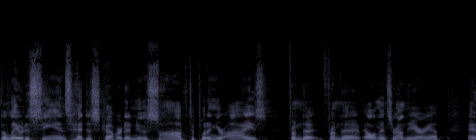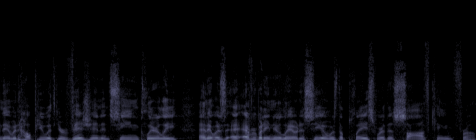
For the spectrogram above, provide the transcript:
the Laodiceans had discovered a new salve to put in your eyes from the from the elements around the area, and it would help you with your vision and seeing clearly. And it was everybody knew Laodicea was the place where this salve came from.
